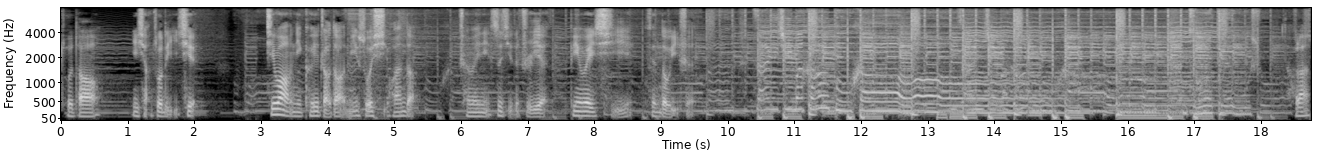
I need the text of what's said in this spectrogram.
做到你想做的一切。希望你可以找到你所喜欢的，成为你自己的职业，并为其奋斗一生。好了，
